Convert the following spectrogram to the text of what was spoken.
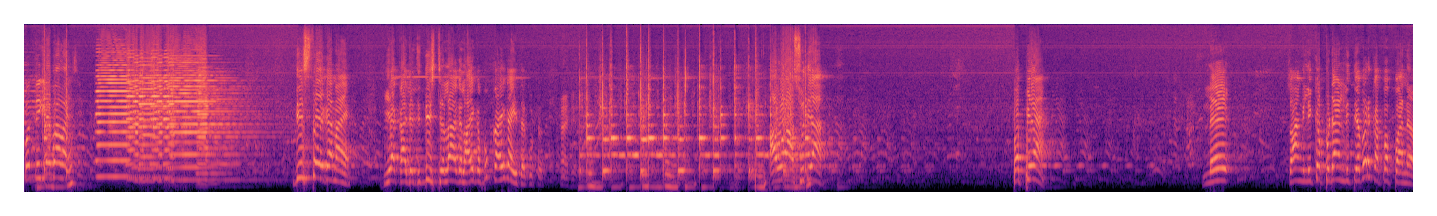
पप्पी घे बाबाची. दिसतंय का नाही? एखाद्याची दिष्ट लागल आहे का बुक? काय काय इथं कुठं? अहो असू द्या. पप्प्या. लय चांगली कपडे आणली ते बर का पप्पानं.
